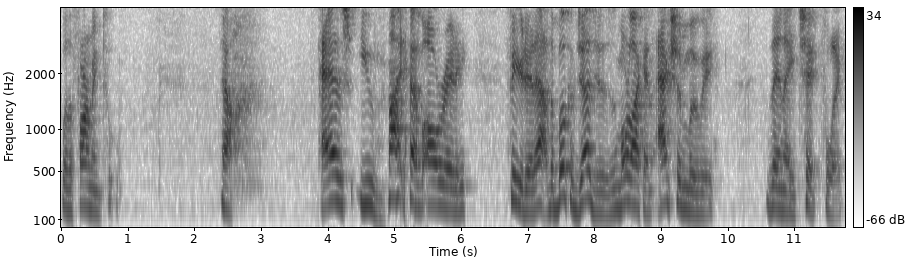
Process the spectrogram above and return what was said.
with a farming tool. Now, as you might have already figured it out, the book of Judges is more like an action movie than a chick flick.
